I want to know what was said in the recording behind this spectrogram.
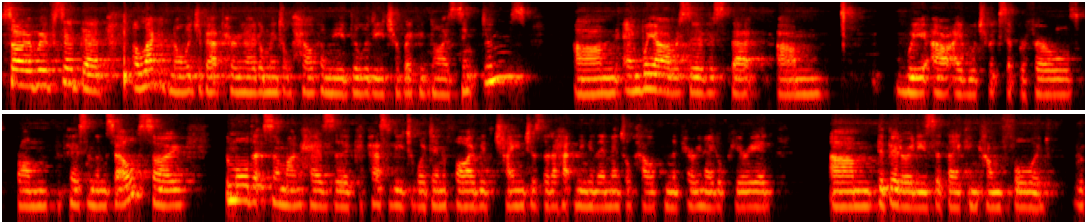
So we've said that a lack of knowledge about perinatal mental health and the ability to recognise symptoms. Um, and we are a service that um, we are able to accept referrals from the person themselves. So the more that someone has the capacity to identify with changes that are happening in their mental health in the perinatal period, um, the better it is that they can come forward, you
